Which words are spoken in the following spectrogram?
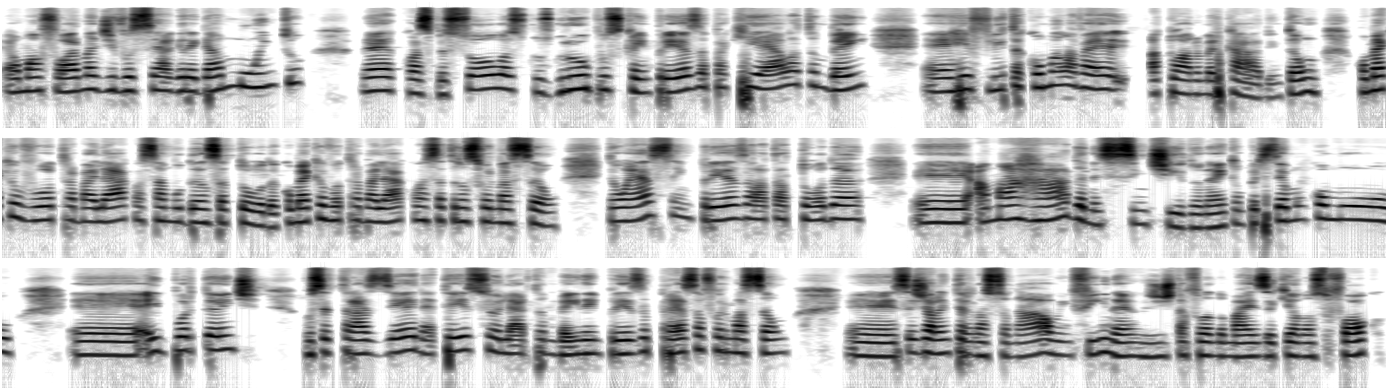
é uma forma de você agregar muito, né, com as pessoas, com os grupos, com a empresa, para que ela também é, reflita como ela vai atuar no mercado. Então, como é que eu vou trabalhar com essa mudança toda? Como é que eu vou trabalhar com essa transformação? Então, essa empresa ela está toda é, amarrada nesse sentido, né? Então, percebam como é, é importante você trazer, né, ter esse olhar também da empresa para essa formação, é, seja ela internacional, enfim, né? A gente está falando mais aqui é o nosso foco,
